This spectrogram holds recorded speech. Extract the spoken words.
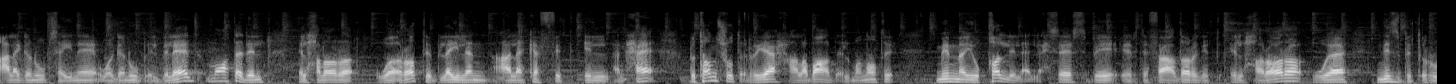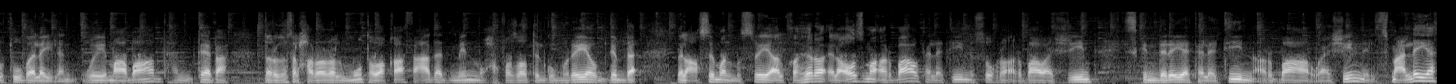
على جنوب سيناء وجنوب البلاد. معتدل الحرارة ورطب ليلا على كافة الأنحاء. بتنشط الرياح على بعض المناطق مما يقلل الإحساس بارتفاع درجة الحرارة ونسبة الرطوبة ليلا ومع بعض هنتابع درجات الحرارة المتوقعة في عدد من محافظات الجمهورية وبنبدأ بالعاصمة المصرية القاهرة العظمى 34 الصغرى 24 اسكندرية 30 24 الإسماعيلية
